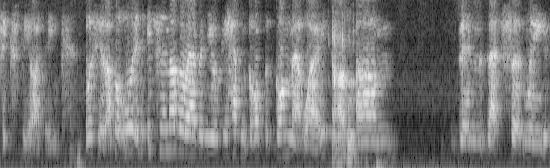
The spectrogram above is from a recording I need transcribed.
60, I think. Listen, I thought, well, it, it's another avenue if you hadn't got, gone that way. I haven't. Um, then that's certainly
